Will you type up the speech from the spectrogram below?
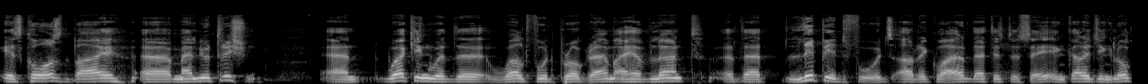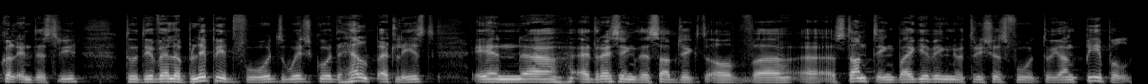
is caused by uh, malnutrition. And working with the World Food Programme, I have learned uh, that lipid foods are required, that is to say, encouraging local industry to develop lipid foods which could help at least in uh, addressing the subject of uh, uh, stunting by giving nutritious food to young people.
